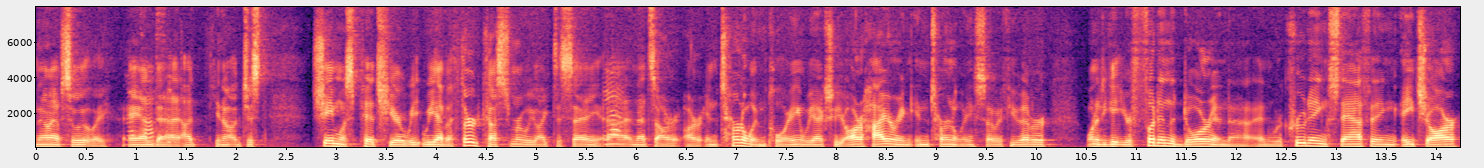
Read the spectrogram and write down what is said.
no, absolutely. That's and uh. I, you know, just shameless pitch here. We, we have a third customer, we like to say, yeah. uh, and that's our, our internal employee. We actually are hiring internally. So if you've ever wanted to get your foot in the door in, uh, in recruiting, staffing, HR,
